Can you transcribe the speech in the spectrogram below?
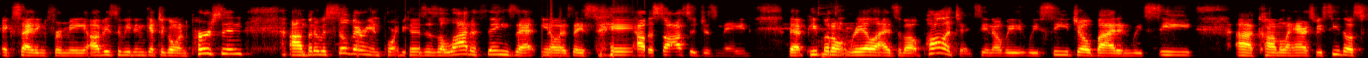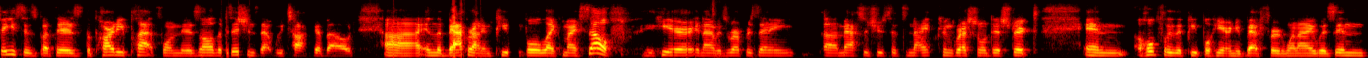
exciting for me. Obviously, we didn't get to go in person, um, but it was still very important because there's a lot of things that, you know, as they say, how the sausage is made that people don't realize about politics. You know, we, we see Joe Biden, we see uh, Kamala Harris, we see those faces, but there's the party platform, there's all the positions that we talk about uh, in the background, and people like myself here, and I was representing uh, Massachusetts 9th congressional district, and hopefully the people here in New Bedford. When I was in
